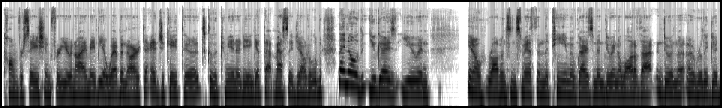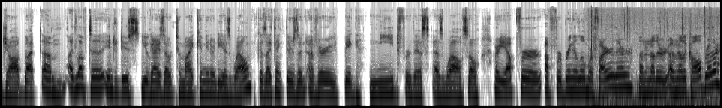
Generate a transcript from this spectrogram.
conversation for you and I, maybe a webinar to educate the, the community and get that message out a little bit. And I know that you guys, you and you know, Robinson Smith and the team of guys have been doing a lot of that and doing the, a really good job. But um, I'd love to introduce you guys out to my community as well because I think there's a, a, very big need for this as well. So, are you up for up for bringing a little more fire there on another on another call, brother?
